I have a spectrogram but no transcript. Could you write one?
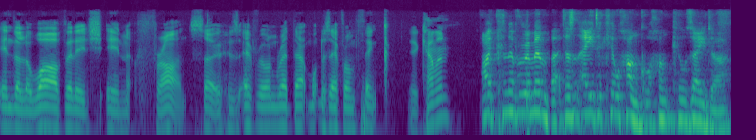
in the Loire village in France. So, has everyone read that? What does everyone think? Yeah, canon. I can never remember. Doesn't Ada kill Hunk or Hunk kills Ada?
